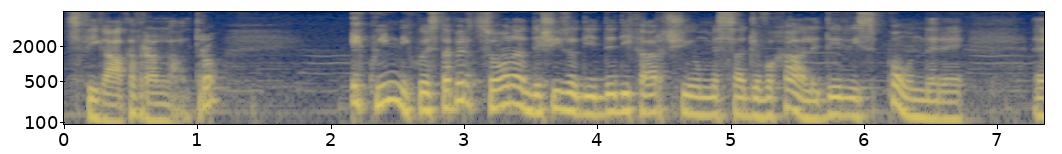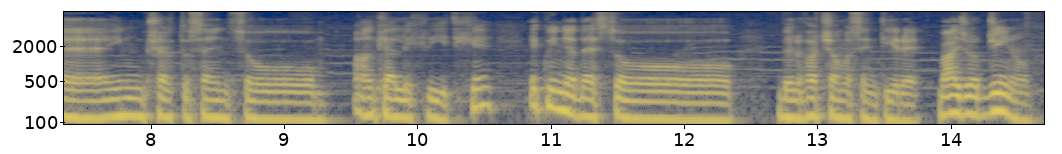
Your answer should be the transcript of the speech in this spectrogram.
sfigata fra l'altro e quindi questa persona ha deciso di dedicarci un messaggio vocale, di rispondere eh, in un certo senso anche alle critiche e quindi adesso ve lo facciamo sentire. Vai Giorgino!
